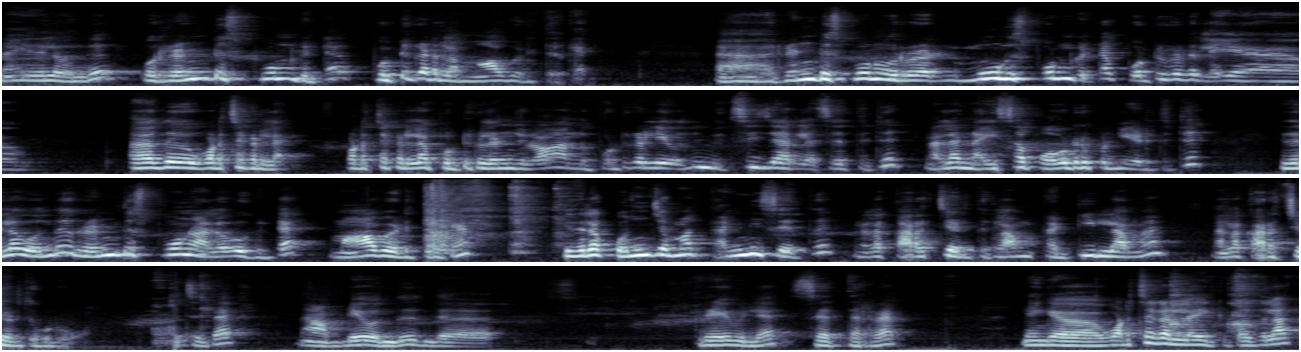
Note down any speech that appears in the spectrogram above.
நான் இதில் வந்து ஒரு ரெண்டு ஸ்பூன் கிட்ட பொட்டுக்கடலை மாவு எடுத்திருக்கேன். ரெண்டு ஸ்பூன் ஒரு ரெண்டு- மூணு ஸ்பூன் கிட்ட பொட்டுக்கடலை அதாவது உடச்சக்கடலை. உடச்சக்கடலை பொட்டுக்கடலைன்னு சொல்லுவாங்க. அந்த பொட்டுக்கடலையை வந்து மிக்ஸி ஜாரில் சேர்த்துட்டு நல்லா நைஸாக பவுடர் பண்ணி எடுத்துட்டு இதில் வந்து ரெண்டு ஸ்பூன் அளவு கிட்ட மாவு எடுத்துருக்கேன். இதில் கொஞ்சமாக தண்ணி சேர்த்து நல்லா கரைச்சி எடுத்துக்கலாம். கட்டி இல்லாமல் நல்லா கரைச்சி எடுத்துக்கிடுவோம் வச்சதை நான் அப்படியே வந்து இந்த கிரேவியில் சேர்த்துட்றேன் நீங்கள் உடச்சக்கடலைக்கு பதிலாக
